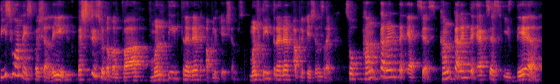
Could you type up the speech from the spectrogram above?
this one especially best suitable for multi-threaded applications. Multi-threaded applications, right? So concurrent access. Concurrent access is there.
